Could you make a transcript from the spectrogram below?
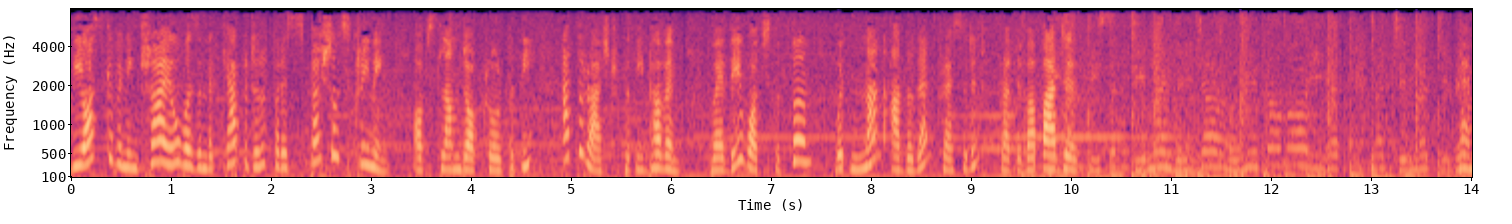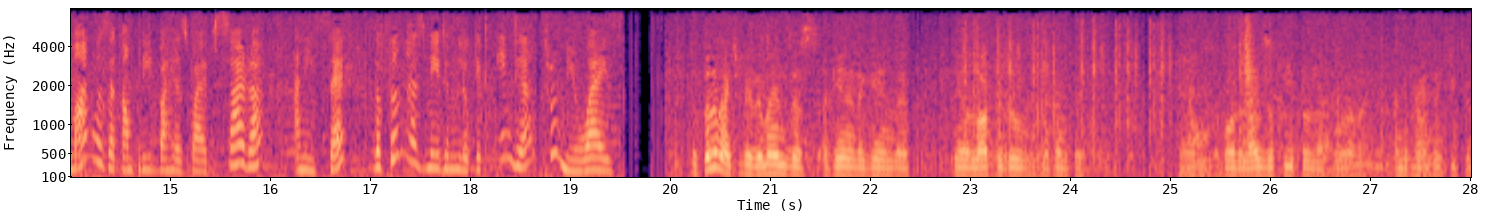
The Oscar-winning trio was in the capital for a special screening of Slumdog Crorepati at the Rashtrapati Bhavan, where they watched the film with none other than President Pratibha Patil. Rahman was accompanied by his wife Saira, and he said the film has made him look at India through new eyes. The film actually reminds us again and again that we have a lot to do in the country and about the lives of people who are underprivileged.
